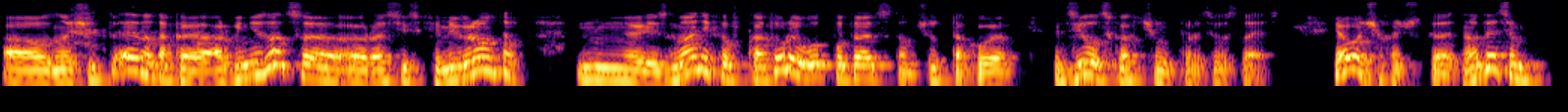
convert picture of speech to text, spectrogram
Э, значит, это такая организация российских иммигрантов, э, изгнанников, которые вот пытаются там что-то такое делать, как чему-то противостоять. Я очень хочу сказать, над этим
